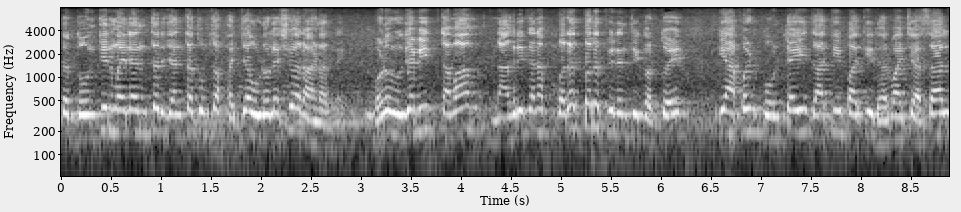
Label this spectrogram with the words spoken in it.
तर दोन तीन महिन्यानंतर जनता तुमचा फज्जा उडवल्याशिवाय राहणार नाही. म्हणून उद्या मी तमाम नागरिकांना परत परत विनंती करतोय की आपण कोणत्याही जातीपाती धर्माचे असाल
